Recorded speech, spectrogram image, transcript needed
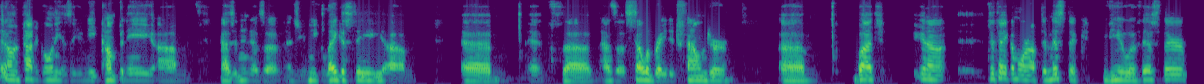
you know, Patagonia is a unique company. Um, has an has a has a unique legacy. Um, uh, it's uh, has a celebrated founder, um, but you know, to take a more optimistic view of this, they're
